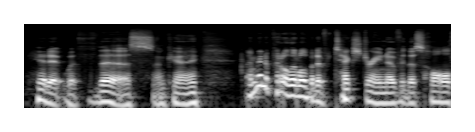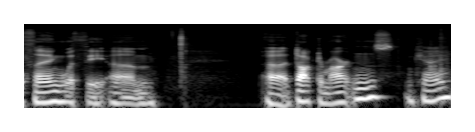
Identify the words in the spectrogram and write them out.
hit it with this, okay? I'm going to put a little bit of texturing over this whole thing with the um, uh, Dr. Martin's, okay?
